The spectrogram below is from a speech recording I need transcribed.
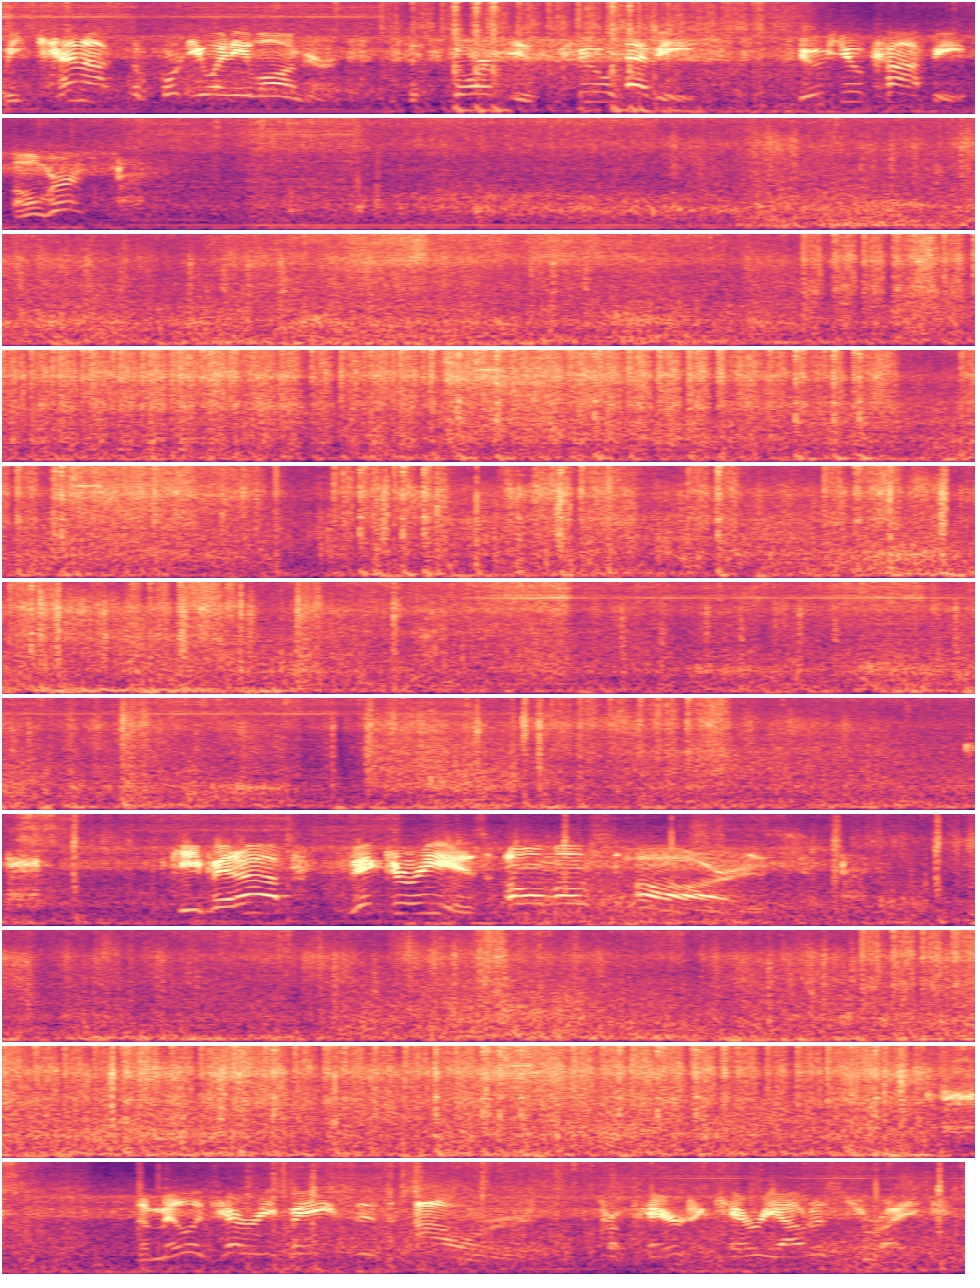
We cannot support you any longer. The storm is too heavy. Do you copy? Over. Keep it up. Victory is almost ours. The military base is ours. Prepare to carry out a strike.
